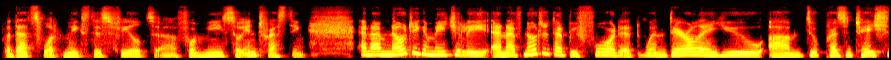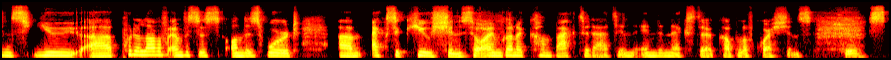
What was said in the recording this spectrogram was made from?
but that's what makes this field uh, for me so interesting. And I'm noting immediately, and I've noted that before, that when Daryl and you um, do presentations, you uh, put a lot of emphasis on this word um, execution. So I'm going to come back to that in, in the next uh, couple of questions. Sure. So,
